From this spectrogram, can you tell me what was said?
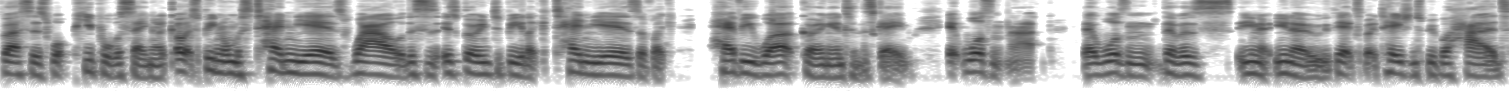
versus what people were saying. Like, oh, it's been almost ten years. Wow, this is, is going to be like ten years of like heavy work going into this game. It wasn't that. There wasn't. There was, you know, you know, the expectations people had.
